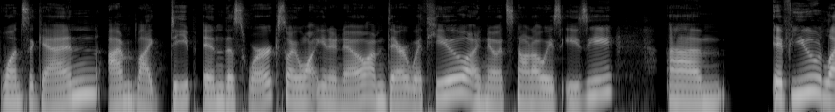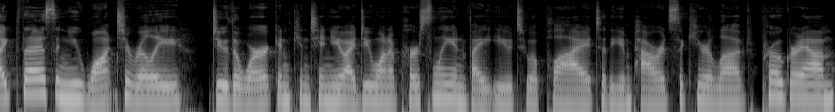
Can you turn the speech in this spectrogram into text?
once again, I'm like deep in this work. So I want you to know I'm there with you. I know it's not always easy. Um, if you liked this and you want to really do the work and continue, I do want to personally invite you to apply to the Empowered, Secure, Loved program.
